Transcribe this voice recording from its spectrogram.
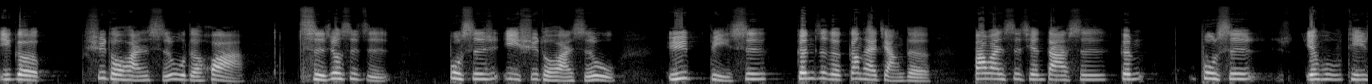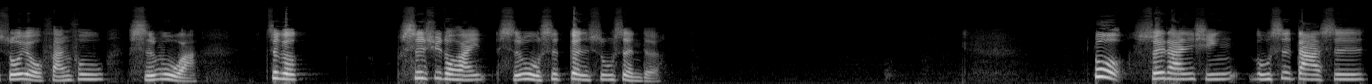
一个须陀环食物的话，此就是指布施一须陀还食物，与彼施跟这个刚才讲的八万四千大师跟布施阎浮提所有凡夫食物啊，这个施须陀还食物是更殊胜的。若虽然行如是大师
